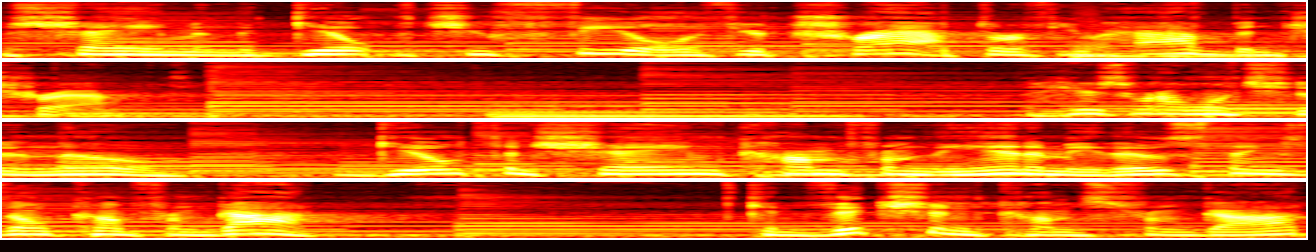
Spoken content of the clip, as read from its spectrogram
the shame and the guilt that you feel if you're trapped or if you have been trapped. But here's what I want you to know guilt and shame come from the enemy, those things don't come from God. Conviction comes from God.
